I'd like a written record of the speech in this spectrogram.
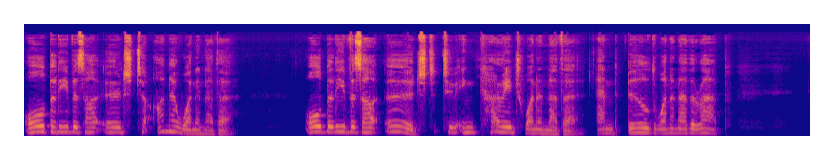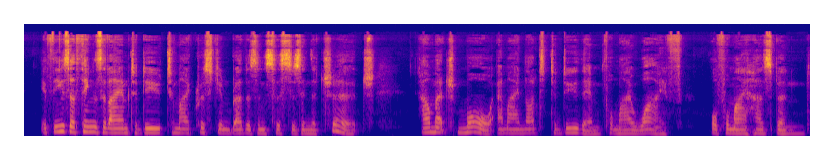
All believers are urged to honor one another. All believers are urged to encourage one another and build one another up. If these are things that I am to do to my Christian brothers and sisters in the church, how much more am I not to do them for my wife or for my husband?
